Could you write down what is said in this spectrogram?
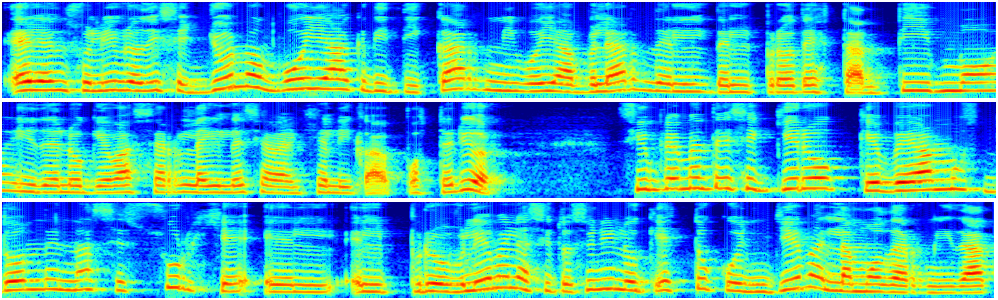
Él en su libro dice, yo no voy a criticar ni voy a hablar del protestantismo y de lo que va a ser la iglesia evangélica posterior Simplemente dice, quiero que veamos dónde nace, surge el, problema y la situación y lo que esto conlleva en la modernidad,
